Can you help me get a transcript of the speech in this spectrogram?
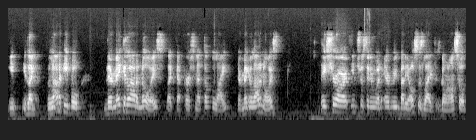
You, you, like a lot of people, they're making a lot of noise, like that person at the light. They're making a lot of noise. They sure are interested in what everybody else's life is going on. So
